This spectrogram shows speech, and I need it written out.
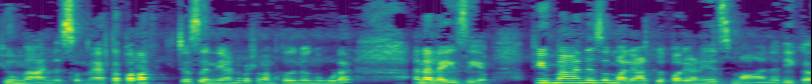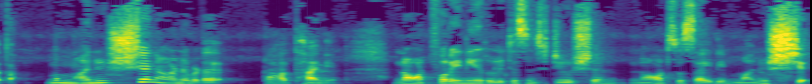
humanism നേരത്തെ പറഞ്ഞ ഫീച്ചേഴ്സ് തന്നെയാണ്. പക്ഷേ നമുക്ക് അതിനൊന്നും കൂടെ അനലൈസ് ചെയ്യാം. ഹ്യൂമാനിസം മലയാളത്തിൽ പറയുകയാണെങ്കിൽ ഇറ്റ്സ് മാനവികത. അപ്പം മനുഷ്യനാണ് ഇവിടെ പ്രാധാന്യം. Not for any religious institution not society മനുഷ്യൻ.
